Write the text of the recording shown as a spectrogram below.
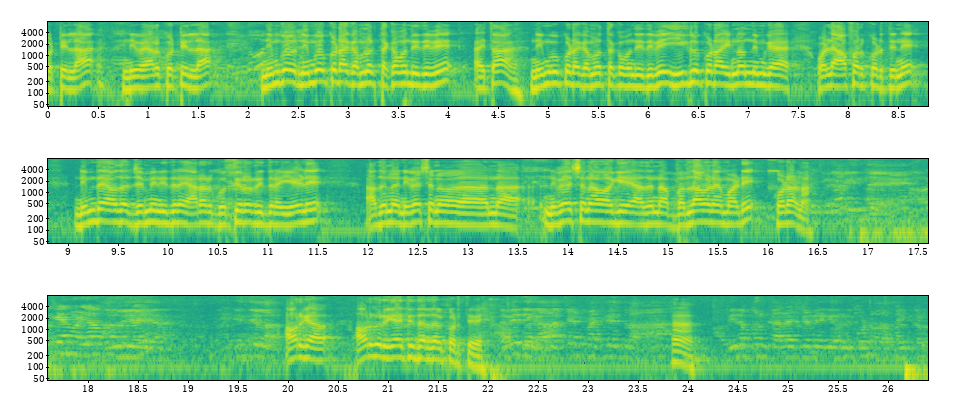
ಕೊಟ್ಟಿಲ್ಲ. ನೀವು ಯಾರು ಕೊಟ್ಟಿಲ್ಲ. ನಿಮಗೂ ನಿಮಗೂ ಕೂಡ ಗಮನಕ್ಕೆ ತಗೊಬಂದಿದ್ದೀವಿ ಆಯಿತಾ? ನಿಮಗೂ ಕೂಡ ಗಮನಕ್ಕೆ ತಗೊಬಂದಿದ್ದೀವಿ ಈಗಲೂ ಕೂಡ ಇನ್ನೊಂದು ನಿಮಗೆ ಒಳ್ಳೆ ಆಫರ್ ಕೊಡ್ತೀನಿ. ನಿಮ್ಮದೇ ಯಾವುದಾದ್ರು ಜಮೀನು ಇದ್ದರೆ ಯಾರು ಗೊತ್ತಿರೋರು ಇದ್ದರೆ ಹೇಳಿ, ಅದನ್ನು ನಿವೇಶನ ನಿವೇಶನವಾಗಿ ಅದನ್ನು ಬದಲಾವಣೆ ಮಾಡಿ ಕೊಡೋಣ. ಅವ್ರಿಗೆ, ಅವ್ರಿಗೂ ರಿಯಾಯಿತಿ ದರದಲ್ಲಿ ಕೊಡ್ತೀವಿ. ಹಾಂ ವೀರಪ್ಪನ ಕಾರ್ಯಾಚರಣೆಗೆ ಅವ್ರಿಗೆ ಕೊಟ್ಟಲ್ಲ ಸೈಟ್ಗಳು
